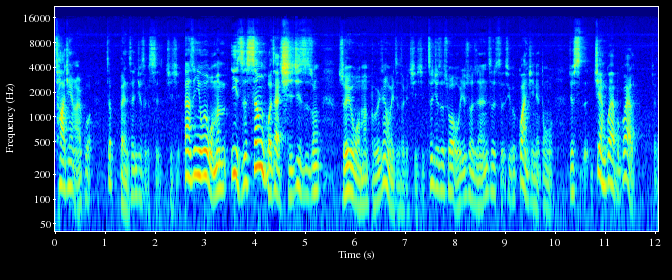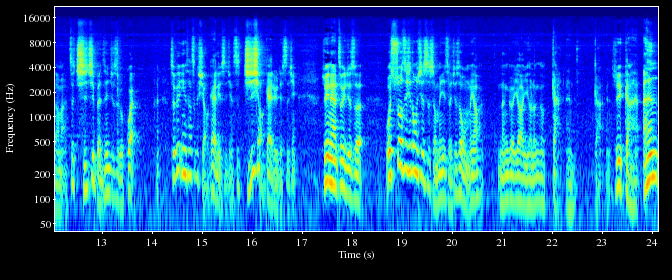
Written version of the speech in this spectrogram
擦肩而过？这本身就是个奇奇迹。但是因为我们一直生活在奇迹之中，所以我们不认为这是个奇迹。这就是说，我就说人这是是一个惯性的动物，就是见怪不怪了，知道吗？这奇迹本身就是个怪，这个因为它是个小概率事件，是极小概率的事情，所以呢，这个就是我说这些东西是什么意思？就是我们要能够要有能够感恩。感恩，所以感恩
